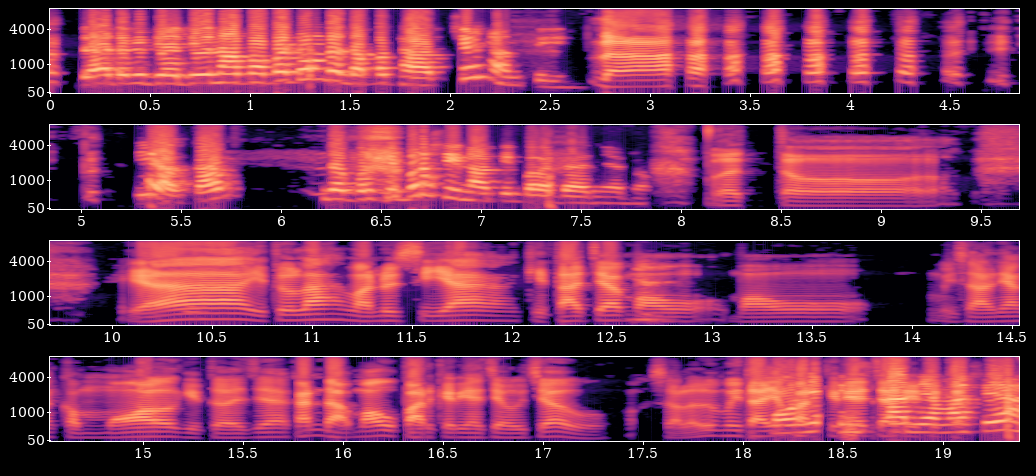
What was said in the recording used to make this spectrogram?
Nggak ada kejadian apa apa dong udah dapat HC nanti. Nah iya kan? Udah bersih bersih nanti badannya dong. Betul. Ya itulah manusia. Kita aja mau mau misalnya ke mall gitu aja. Kan nggak mau parkirnya jauh-jauh. Selalu minta maunya parkirnya cari ya mas ya?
